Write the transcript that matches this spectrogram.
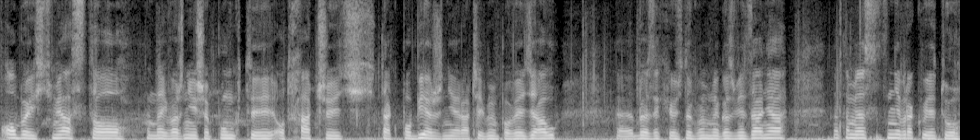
obejść miasto, najważniejsze punkty odhaczyć, tak pobieżnie raczej bym powiedział, e, bez jakiegoś dogłębnego zwiedzania. Natomiast nie brakuje tu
